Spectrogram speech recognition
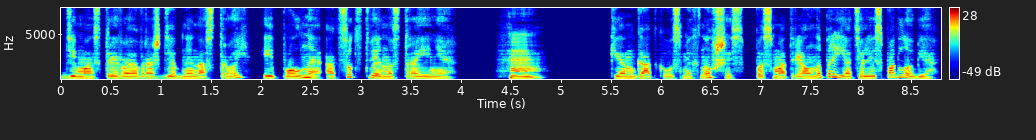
демонстрируя враждебный настрой и полное отсутствие настроения. «Хм». Кен, гадко усмехнувшись, посмотрел на приятеля из-под лобья.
